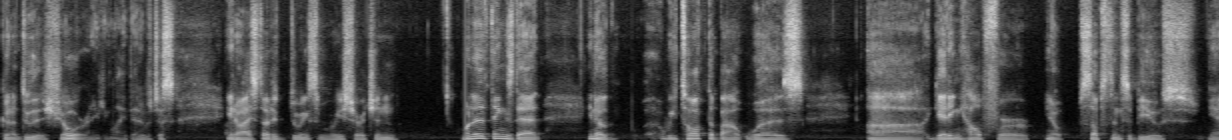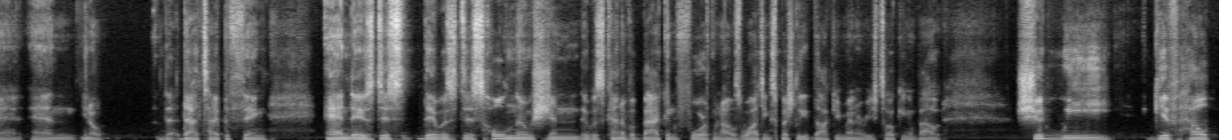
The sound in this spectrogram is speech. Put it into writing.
going to do this show or anything like that it was just you know i started doing some research and one of the things that you know we talked about was uh getting help for you know substance abuse yeah, and you know th- that type of thing and there's this there was this whole notion there was kind of a back and forth when i was watching especially documentaries talking about should we give help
